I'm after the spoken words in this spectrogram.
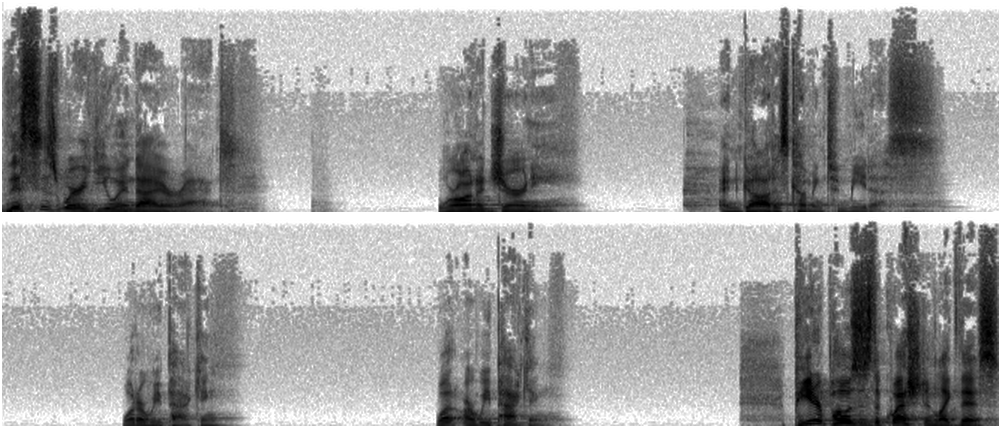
this is where you and I are at. We're on a journey, and God is coming to meet us. What are we packing? What are we packing? Peter poses the question like this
